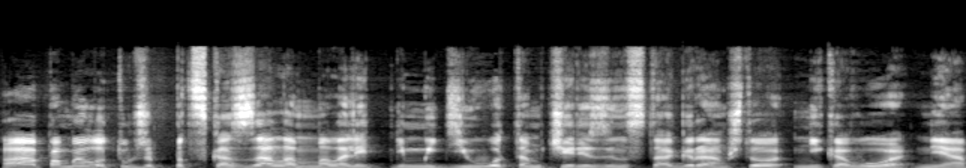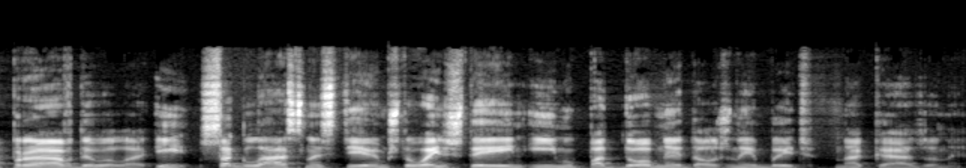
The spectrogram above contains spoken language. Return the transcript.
А Памела тут же подсказала малолетним идиотам через Инстаграм, что никого не оправдывала и согласна с тем, что Вайнштейн и ему подобные должны быть наказаны.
